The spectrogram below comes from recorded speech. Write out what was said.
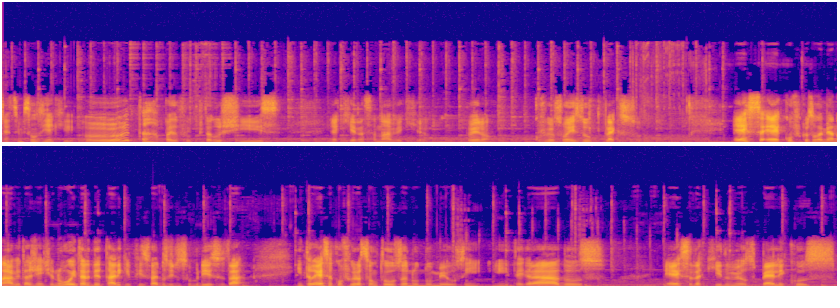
Essa missãozinha aqui. Eita, rapaz, eu fui apertar do X. E aqui, nessa nave aqui, ó. Tá vendo? Configurações do Plexo. Essa é a configuração da minha nave, tá, gente? Eu não vou entrar em detalhe, que fiz vários vídeos sobre isso, tá? Então, essa é a configuração que eu estou usando nos meus integrados. Essa daqui dos meus bélicos.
